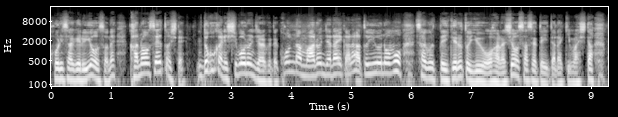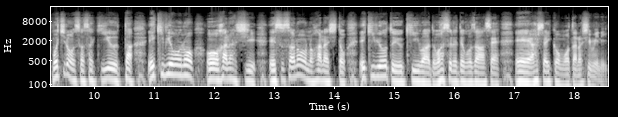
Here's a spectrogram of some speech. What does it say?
掘り下げる要素ね、可能性として、どこかに絞るんじゃなくて、こんなんもあるんじゃないかなというのも探っていけるというお話をさせていただきました。もちろん佐々木優太、疫病のお話、えスサノオの話と疫病というキーワード忘れてございません。えー、明日以降もお楽しみに。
